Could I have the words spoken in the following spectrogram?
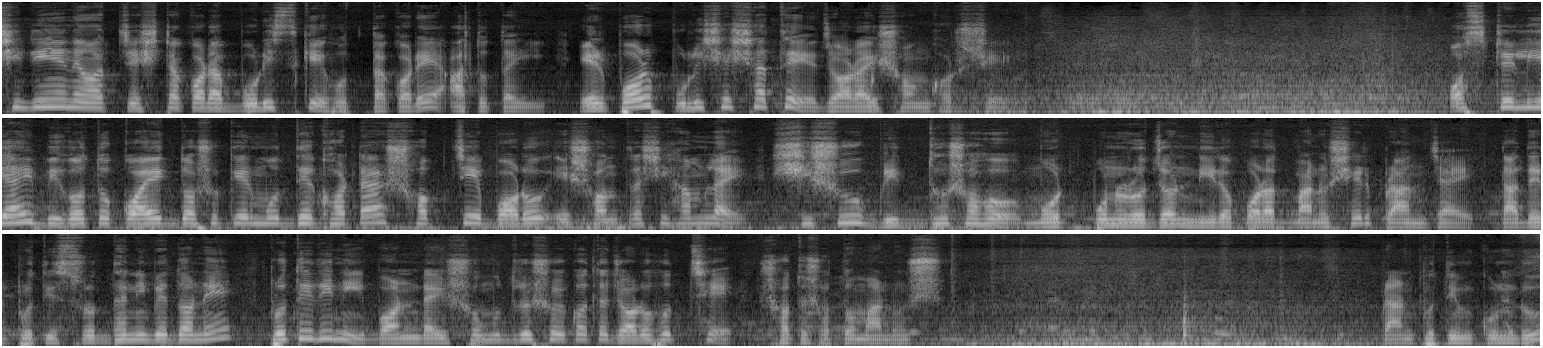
ছিনিয়ে নেওয়ার চেষ্টা করা বরিসকে হত্যা করে আততায়ী। এরপর পুলিশের সাথে জড়ায় সংঘর্ষে। অস্ট্রেলিয়ায় বিগত কয়েক দশকের মধ্যে ঘটা সবচেয়ে বড় এ সন্ত্রাসী হামলায় শিশু বৃদ্ধ সহ মোট পনেরো জন নিরপরাধ মানুষের প্রাণ যায়। তাদের প্রতি শ্রদ্ধা নিবেদনে প্রতিদিনই বন্ডাই সমুদ্র সৈকতে জড়ো হচ্ছে শত শত মানুষ। প্রাণপ্রতিম কুণ্ডু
